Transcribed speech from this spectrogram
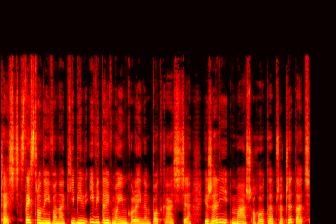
Cześć, z tej strony Iwona Kibil i witaj w moim kolejnym podcaście. Jeżeli masz ochotę przeczytać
